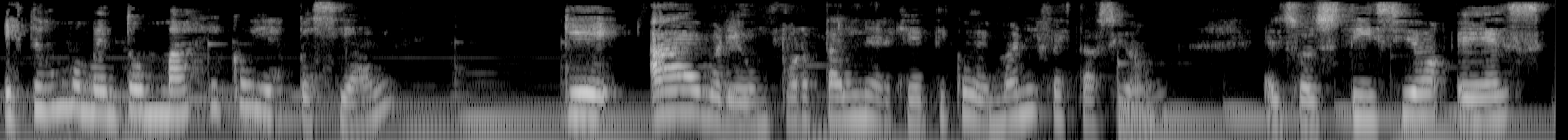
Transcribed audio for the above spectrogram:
Este es un momento mágico y especial que abre un portal energético de manifestación. El solsticio es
